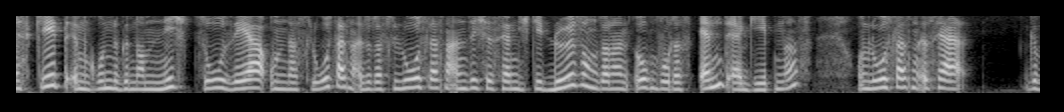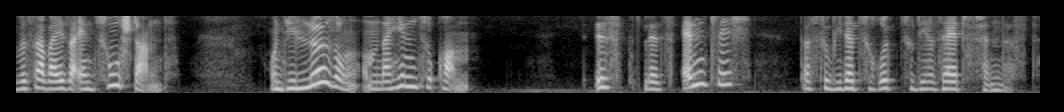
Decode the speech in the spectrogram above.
es geht im Grunde genommen nicht so sehr um das Loslassen. Also das Loslassen an sich ist ja nicht die Lösung, sondern irgendwo das Endergebnis. Und Loslassen ist ja gewisserweise ein Zustand. Und die Lösung, um dahin zu kommen, ist letztendlich, dass du wieder zurück zu dir selbst findest.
